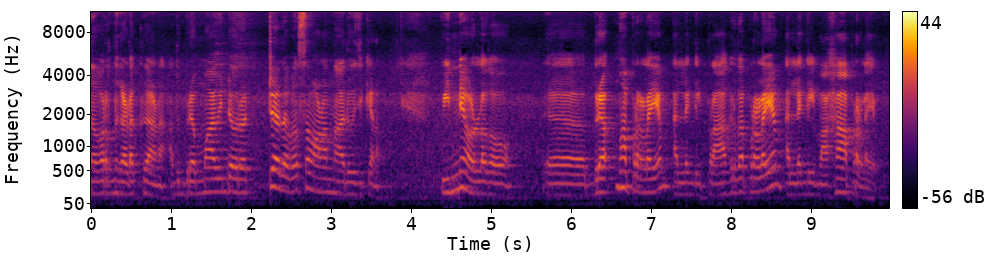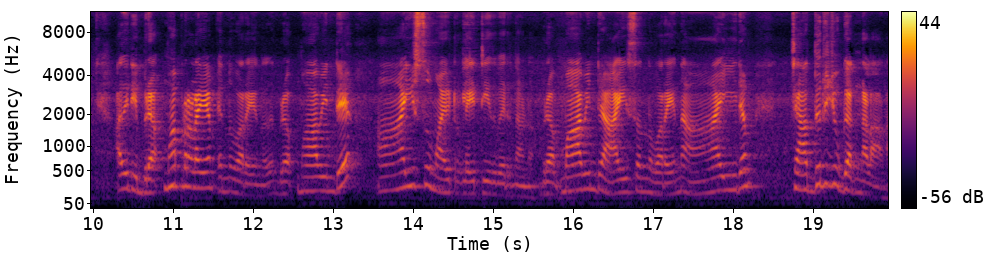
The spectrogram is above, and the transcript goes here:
നിവർന്ന് കിടക്കുകയാണ്. അത് ബ്രഹ്മാവിന്റെ ഒരൊറ്റ ദിവസമാണെന്ന് ആലോചിക്കണം. പിന്നെ ഉള്ളതോ? ബ്രഹ്മപ്രളയം അല്ലെങ്കിൽ പ്രാകൃത പ്രളയം അല്ലെങ്കിൽ മഹാപ്രളയം. അതിന് ബ്രഹ്മപ്രളയം എന്ന് പറയുന്നത് ബ്രഹ്മാവിന്റെ ആയുസ്സുമായിട്ട് റിലേറ്റ് ചെയ്ത് വരുന്നതാണ്. ബ്രഹ്മാവിന്റെ ആയുസ് എന്ന് പറയുന്ന ആയിരം ചതുർയുഗങ്ങളാണ്.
